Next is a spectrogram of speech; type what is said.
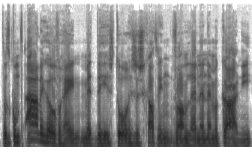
Dat komt aardig overeen met de historische schatting van Lennon en McCartney.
